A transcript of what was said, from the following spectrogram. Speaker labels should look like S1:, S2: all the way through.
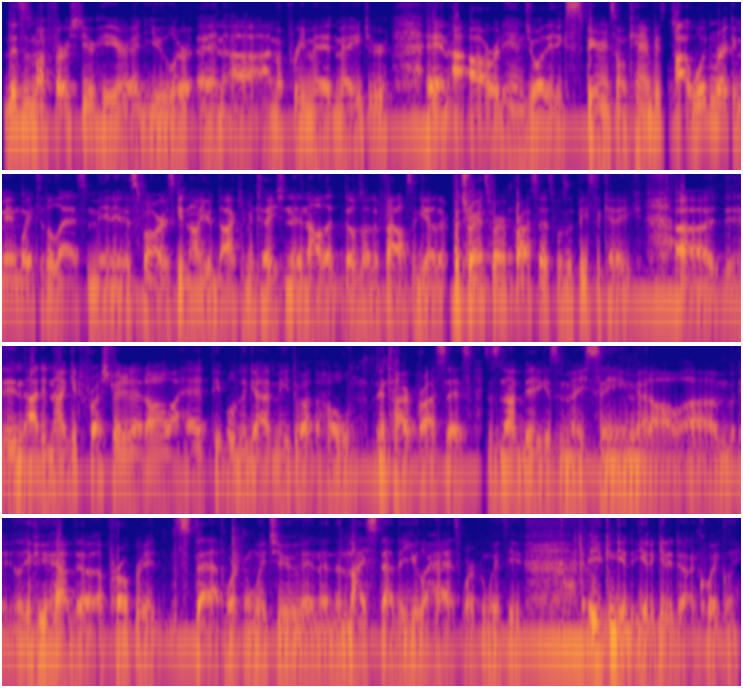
S1: This is my first year here at UALR, and uh, I'm a pre-med major, and I already enjoy the experience on campus. I wouldn't recommend waiting to the last minute as far as getting all your documentation and all that, those other files together. The transferring process was a piece of cake, uh, and I did not get frustrated at all. I had people to guide me throughout the whole entire process. It's not big as it may seem at all. Um, if you have the appropriate staff working with you and the, the nice staff that UALR has working with you, you can get, get, get it done quickly.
